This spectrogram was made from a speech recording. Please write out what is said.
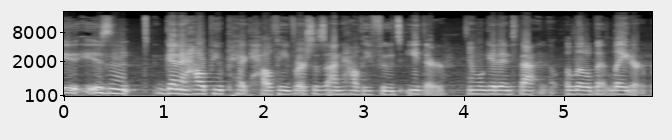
it isn't going to help you pick healthy versus unhealthy foods either. And we'll get into that a little bit later.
